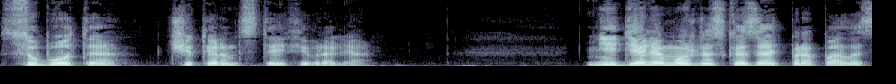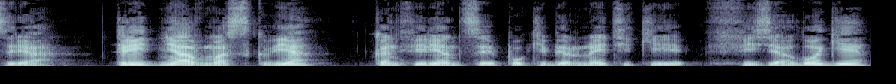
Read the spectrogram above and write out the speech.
Суббота, 14 февраля. Неделя, можно сказать, пропала зря. Три дня в Москве, конференция по кибернетике в физиологии,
